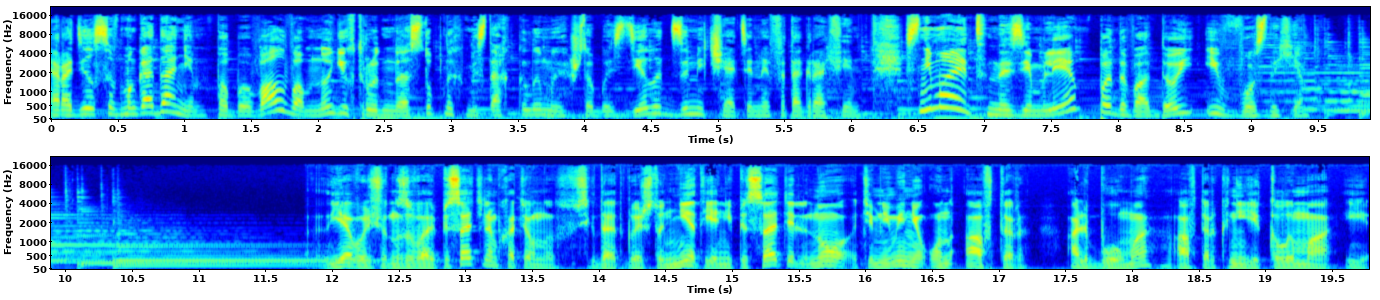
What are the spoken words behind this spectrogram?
Родился в Магадане, побывал во многих труднодоступных местах Колымы, чтобы сделать замечательные фотографии. Снимает на земле, под водой и в воздухе я его еще называю писателем, хотя он всегда это говорит, что нет, я не писатель, но, тем не менее, он автор альбома, автор книги «Колыма» и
